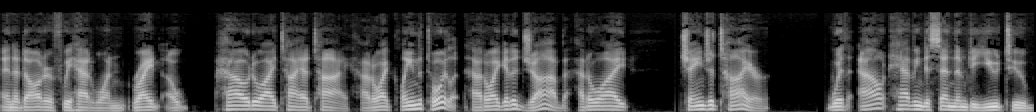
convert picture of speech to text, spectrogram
and a daughter if we had one. Right? Uh, how do I tie a tie? How do I clean the toilet? How do I get a job? How do I change a tire? Without having to send them to YouTube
